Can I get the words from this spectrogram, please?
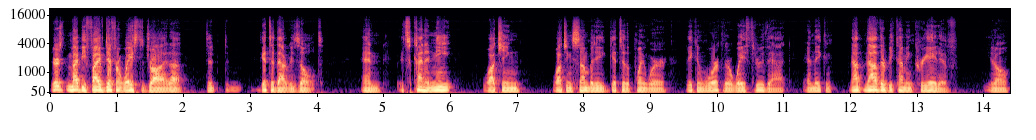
there's might be five different ways to draw it up to, to get to that result and it's kind of neat watching watching somebody get to the point where they can work their way through that and they can now now they're becoming creative you know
